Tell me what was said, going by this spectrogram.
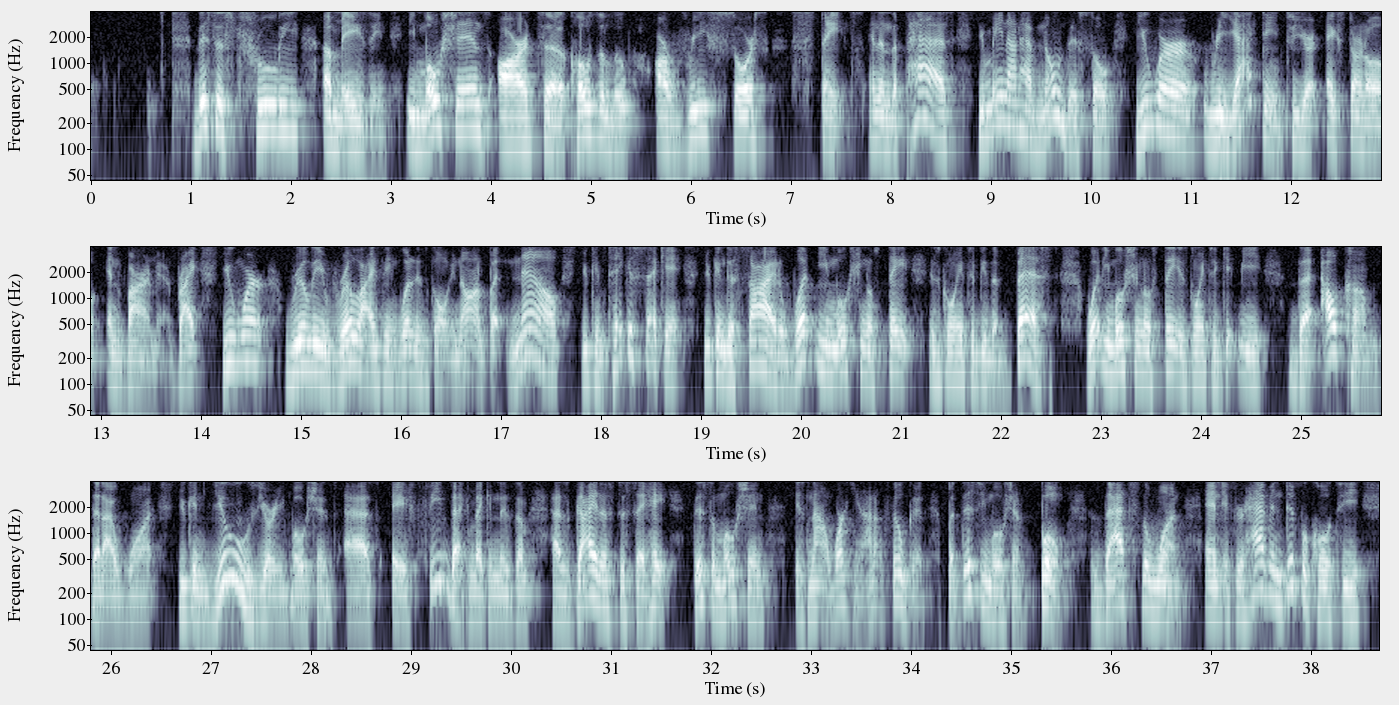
This is truly amazing. Emotions are, to close the loop, are resource states. And in the past, you may not have known this, so you were reacting to your external environment, right? You weren't really realizing what is going on, but now you can take a second, you can decide what emotional state is going to be the best, what emotional state is going to get me the outcome that I want. You can use your emotions as a feedback mechanism, as guidance to say, hey, this emotion is not working. I don't feel good. But this emotion, boom, that's the one. And if you're having difficulty,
